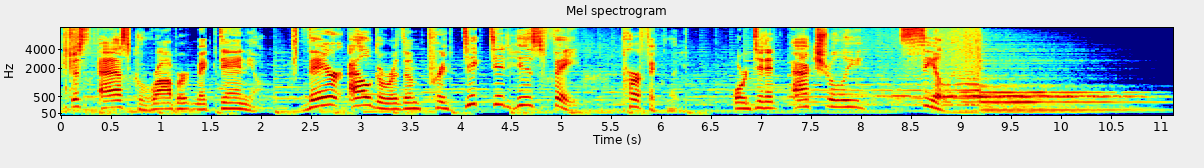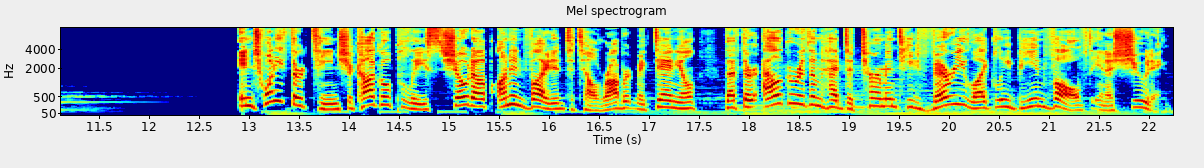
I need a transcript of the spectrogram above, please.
just ask Robert McDaniel. Their algorithm predicted his fate perfectly. Or did it actually seal it? In 2013, Chicago police showed up uninvited to tell Robert McDaniel that their algorithm had determined he'd very likely be involved in a shooting.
